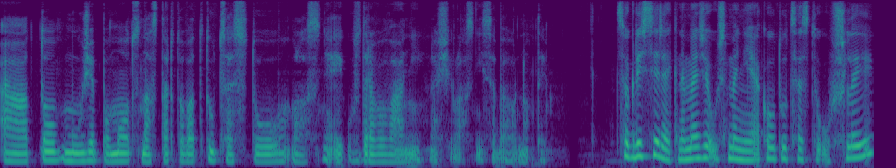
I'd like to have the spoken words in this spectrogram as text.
A to může pomoct nastartovat tu cestu vlastně i uzdravování naší vlastní sebehodnoty. Co když si řekneme, že už jsme nějakou tu cestu ušli,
